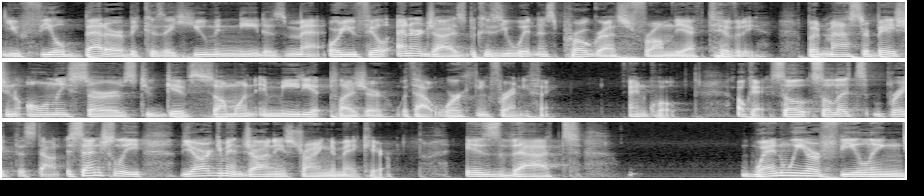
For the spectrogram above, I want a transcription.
You feel better because a human need is met, or you feel energized because you witness progress from the activity. But masturbation only serves to give someone immediate pleasure without working for anything. End quote. Okay, so so let's break this down. Essentially, the argument Johnny's trying to make here is that when we are feeling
